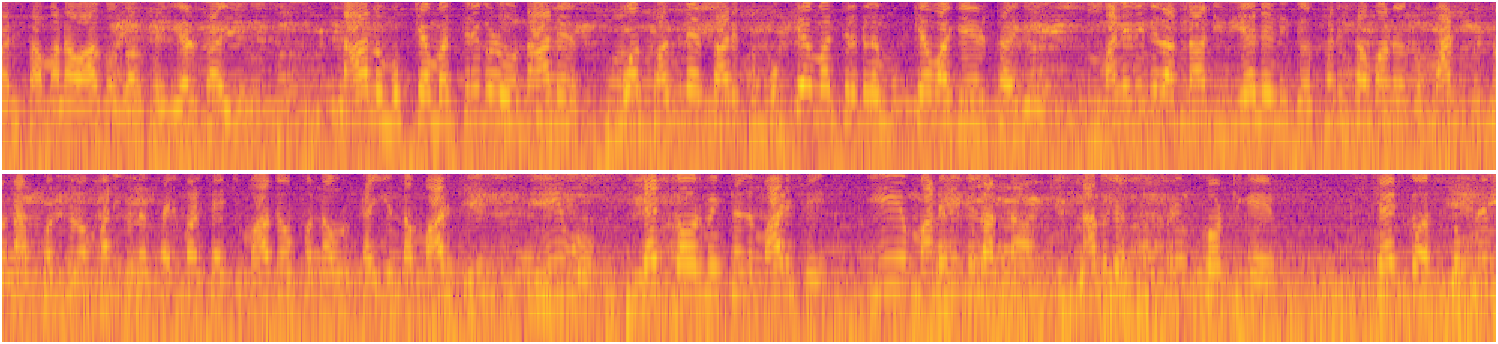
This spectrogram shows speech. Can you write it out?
ಸರಿಸಮಾನವಾಗೋದು ಅಂತ ಹೇಳ್ತಾ ಇದ್ದೀನಿ. ನಾನು ಮುಖ್ಯಮಂತ್ರಿಗಳು, ನಾನೇ ಮೂವತ್ತೊಂದನೇ ತಾರೀಕು ಮುಖ್ಯಮಂತ್ರಿಗಳೇ ಮುಖ್ಯವಾಗಿ ಹೇಳ್ತಾ ಇದ್ದೀನಿ. ಮನವಿಗಳನ್ನ ನೀವು ಏನೇನಿದೆಯೋ ಸರಿಸಮಾನವಾಗಿ ಮಾಡಿಸ್ಬಿಟ್ಟು ನಾವು ಕೊಟ್ಟಿರೋ ಮನೆಗಳನ್ನು ಸರಿ ಮಾಡಿಸಿ ಎಚ್ ಮಾಧವಪ್ಪನ ಅವ್ರ ಕೈಯಿಂದ ಮಾಡಿಸಿ, ನೀವು ಸ್ಟೇಟ್ ಗೌರ್ಮೆಂಟಲ್ಲಿ ಮಾಡಿಸಿ, ಈ ಮನವಿಗಳನ್ನ ನಮಗೆ ಸುಪ್ರೀಂ ಕೋರ್ಟ್ಗೆ state supreme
